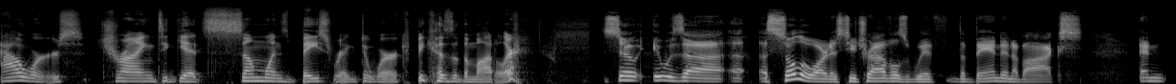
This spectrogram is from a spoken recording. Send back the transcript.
hours trying to get someone's bass rig to work because of the modeler? So it was a, a, a solo artist who travels with the band in a box, and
